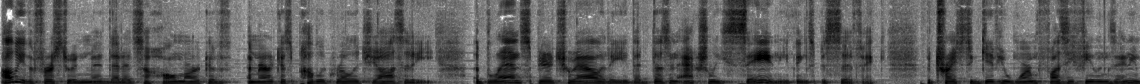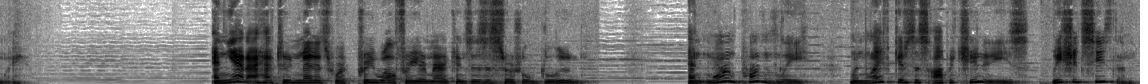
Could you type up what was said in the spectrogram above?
I'll be the first to admit that it's a hallmark of America's public religiosity, a bland spirituality that doesn't actually say anything specific, but tries to give you warm, fuzzy feelings anyway. And yet, I have to admit it's worked pretty well for you Americans as a social glue. And more importantly, when life gives us opportunities, we should seize them.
